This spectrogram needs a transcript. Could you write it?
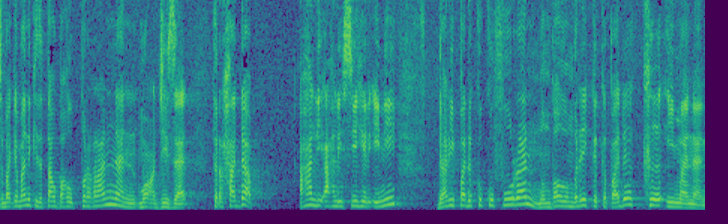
Sebagaimana kita tahu bahawa peranan mukjizat terhadap ahli-ahli sihir ini daripada kekufuran membawa mereka kepada keimanan.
